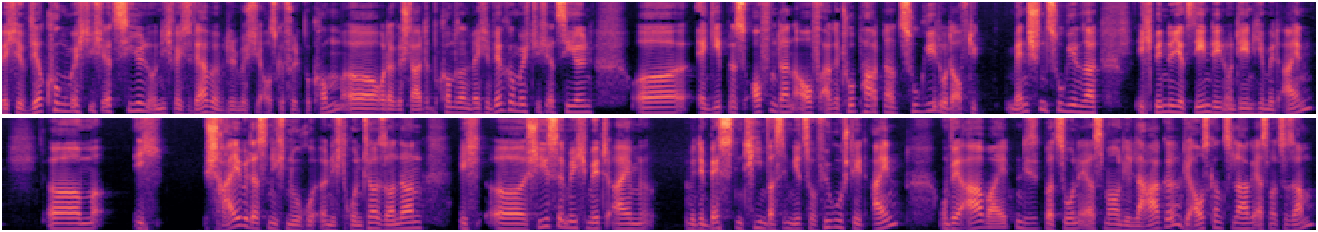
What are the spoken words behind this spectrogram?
welche Wirkung möchte ich erzielen und nicht welches Werbemittel möchte ich ausgefüllt bekommen äh, oder gestaltet bekommen, sondern welche Wirkung möchte ich erzielen, äh, Ergebnis offen dann auf Agenturpartner zugeht oder auf die Menschen zugeht und sagt, ich binde jetzt den, den und den hier mit ein. Ähm, ich schreibe das nicht nur nicht runter, sondern ich äh, schließe mich mit einem mit dem besten Team, was mir zur Verfügung steht, ein und wir arbeiten die Situation erstmal und die Lage, die Ausgangslage erstmal zusammen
